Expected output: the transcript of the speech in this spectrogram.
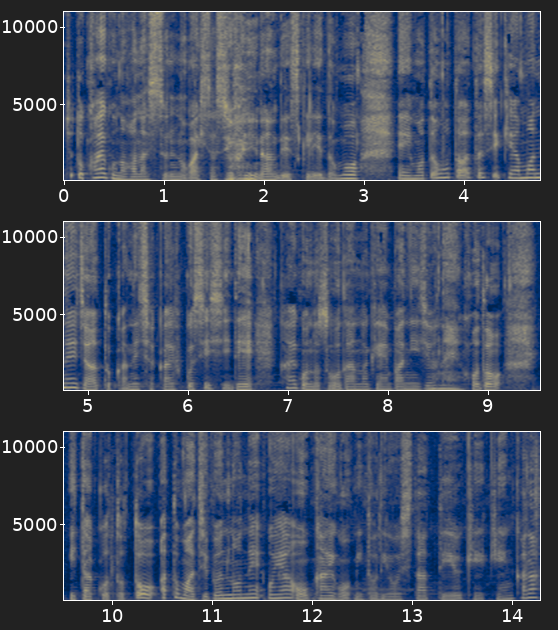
ちょっと介護の話するのが久しぶりなんですけれども、え、もともと私ケアマネージャーとかね社会福祉士で介護の相談の現場20年ほどいたこととあとまあ自分のね親を介護看取りをしたっていう経験から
